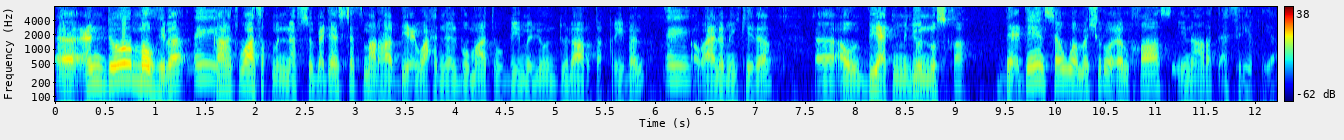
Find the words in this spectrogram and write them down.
آه عنده موهبة إيه. كانت واثق من نفسه بعدين استثمرها بيع واحد من البوماته بمليون دولار تقريبا إيه. أو أعلى من كذا آه أو بيعت مليون نسخة بعدين سوى مشروعه الخاص إنارة أفريقيا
